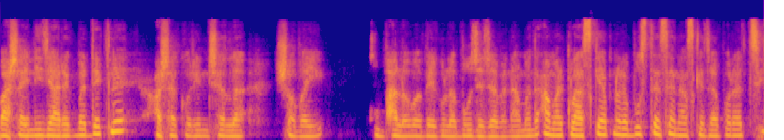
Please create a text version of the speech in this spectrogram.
বাসায় নিজে আরেকবার দেখলে আশা করি ইনশাল্লাহ সবাই খুব ভালোভাবে এগুলা বুঝে যাবেন। আমাদের আমার ক্লাস কি আপনারা বুঝতেছেন আজকে যা পড়াচ্ছি?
